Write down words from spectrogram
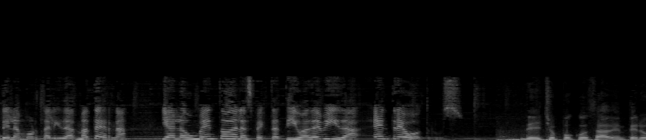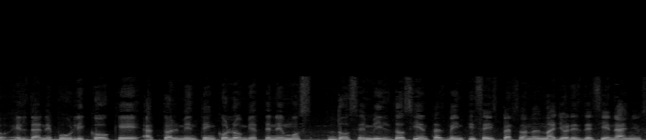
de la mortalidad materna y al aumento de la expectativa de vida, entre otros. De hecho, pocos saben, pero el DANE publicó que actualmente en Colombia tenemos 12.226 personas mayores de 100 años,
